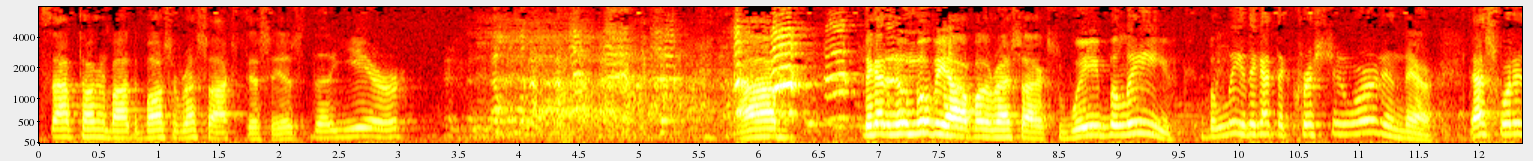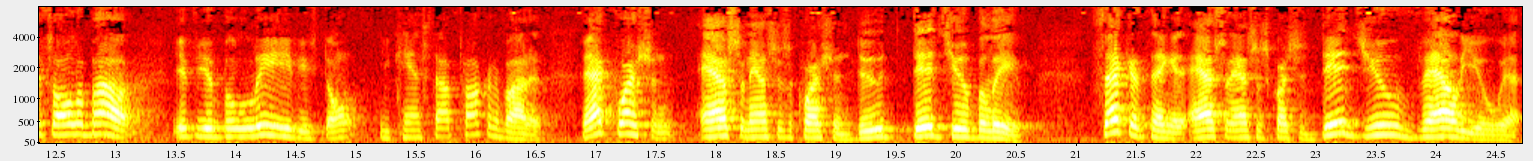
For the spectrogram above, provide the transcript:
stop talking about the Boston Red Sox. This is the year. um, they got a new movie out by the Red Sox. We believe. Believe. They got the Christian word in there. That's what it's all about. If you believe, you don't, you can't stop talking about it. That question asks and answers the question, do, did you believe? Second thing, it asks and answers the question, did you value it?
